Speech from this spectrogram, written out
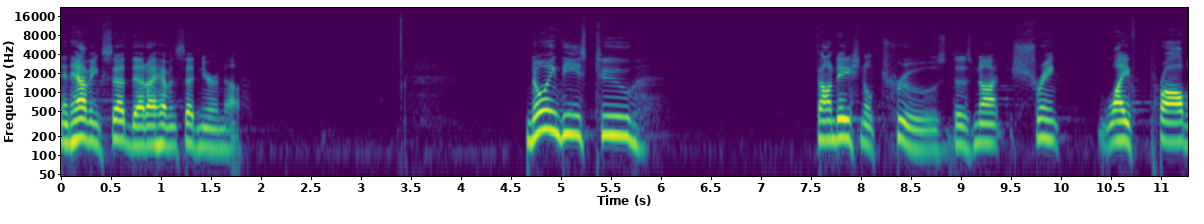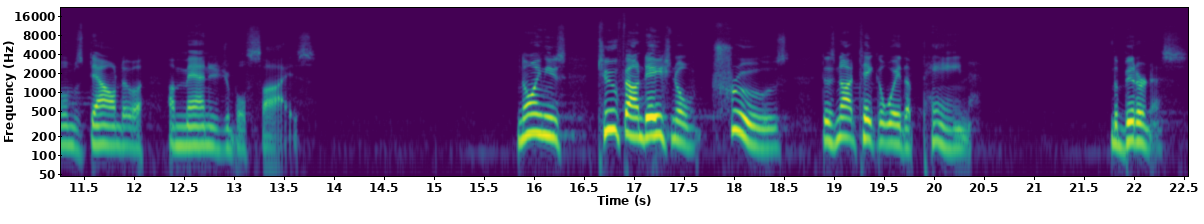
And having said that, I haven't said near enough. Knowing these two foundational truths does not shrink life problems down to a, a manageable size. Knowing these two foundational truths does not take away the pain, the bitterness,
